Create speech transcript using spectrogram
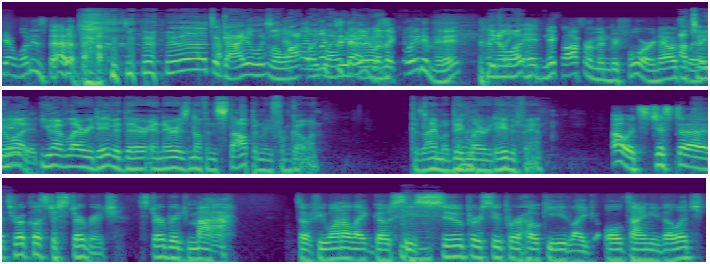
Yeah, what is that about? it's a guy who looks a lot I like Larry at that David. and I was like, wait a minute. You know Like, what? They had Nick Offerman before. Now it's I'll tell Larry you David. what, you have Larry David there, and there is nothing stopping me from going because I'm a big Larry David fan. Oh, it's just uh it's real close to Sturbridge. Sturbridge Ma. So if you want to like go see Mm-hmm. super super hokey like old timey village,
